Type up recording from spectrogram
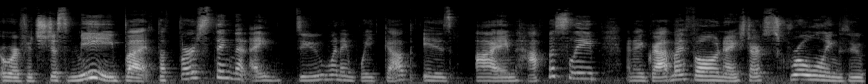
or if it's just me, but the first thing that I do when I wake up is I'm half asleep and I grab my phone and I start scrolling through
